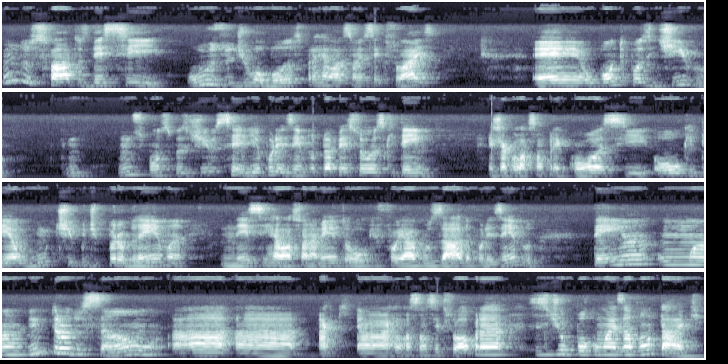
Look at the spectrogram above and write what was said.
Um dos fatos desse uso de robôs para relações sexuais, é, o ponto positivo, um- dos pontos positivos seria, por exemplo, para pessoas que têm ejaculação precoce ou que tem algum tipo de problema nesse relacionamento ou que foi abusada, por exemplo, tenha uma introdução à, à relação sexual para se sentir um pouco mais à vontade.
